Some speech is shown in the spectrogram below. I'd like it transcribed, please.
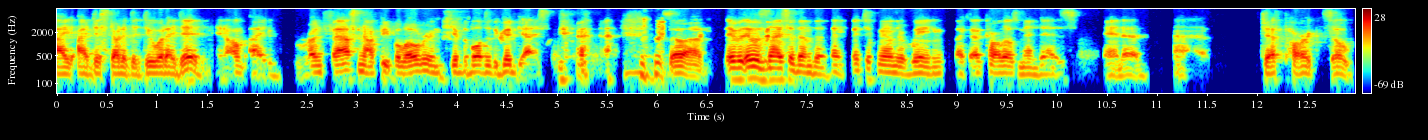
I, I just started to do what I did. You know, I run fast, knock people over, and give the ball to the good guys. so uh, it, it was nice of them to like they took me under wing, like uh, Carlos Mendes and uh, uh, Jeff Parke. So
